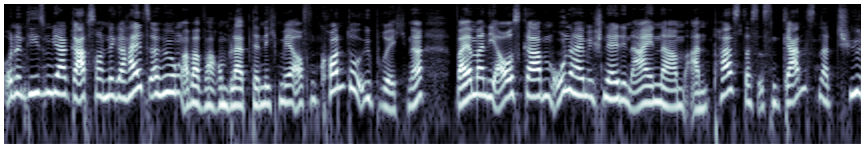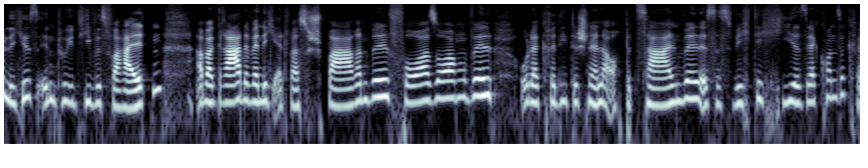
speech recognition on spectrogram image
Und in diesem Jahr gab es noch eine Gehaltserhöhung, aber warum bleibt denn nicht mehr auf dem Konto übrig? Ne? Weil man die Ausgaben unheimlich schnell den Einnahmen anpasst. Das ist ein ganz natürliches, intuitives Verhalten. Aber gerade wenn ich etwas sparen will, vorsorgen will oder Kredite schneller auch bezahlen will, ist es wichtig, hier sehr konsequent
